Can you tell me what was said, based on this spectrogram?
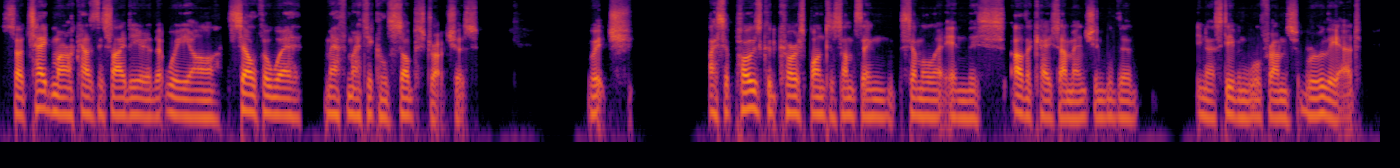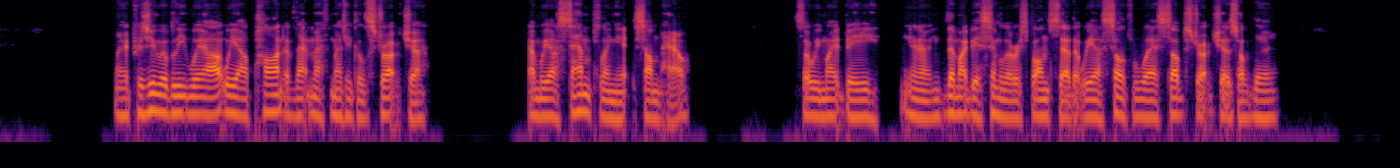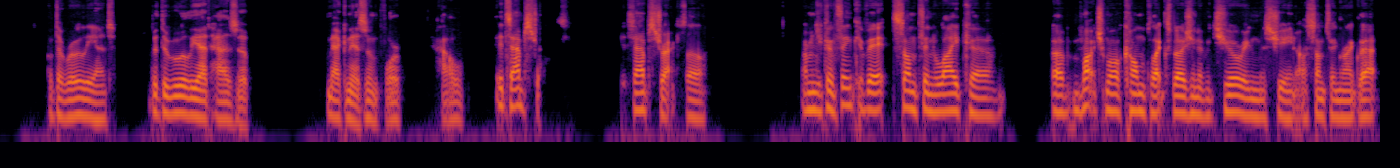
So Tegmark has this idea that we are self-aware mathematical substructures, which I suppose could correspond to something similar in this other case I mentioned with the, you know, Stephen Wolfram's Ruliad, Right? Presumably, we are we are part of that mathematical structure, and we are sampling it somehow. So we might be, you know, there might be a similar response there that we are self-aware substructures of the of the Ruliad. But the Ruliad has a mechanism for how it's abstract. It's abstract, though. I mean, you can think of it something like a a much more complex version of a Turing machine or something like that.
